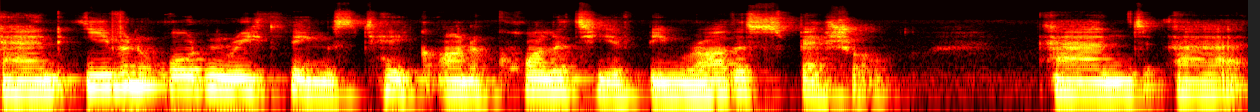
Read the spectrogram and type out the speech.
And even ordinary things take on a quality of being rather special. And uh,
